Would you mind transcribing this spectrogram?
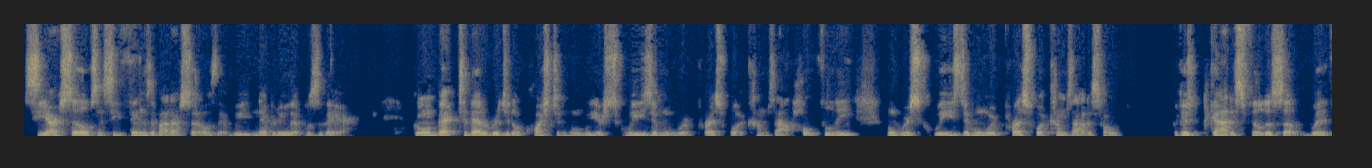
see ourselves and see things about ourselves that we never knew that was there going back to that original question, when we are squeezed and when we're pressed, what comes out? Hopefully, when we're squeezed and when we're pressed, what comes out is hope. Because God has filled us up with,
